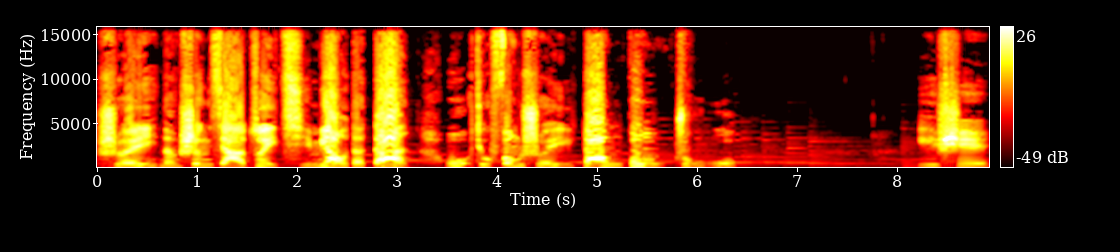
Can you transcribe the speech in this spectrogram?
谁能生下最奇妙的蛋，我就封谁当公主。于是，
